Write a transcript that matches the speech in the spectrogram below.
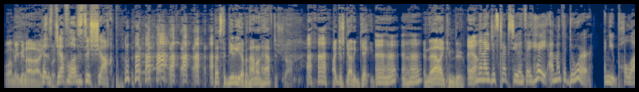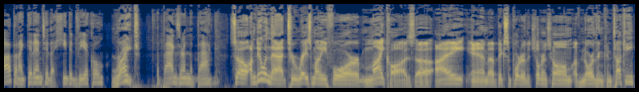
Well, maybe not ice. Because but- Jeff loves to shop. That's the beauty of it. I don't have to shop. Uh-huh. I just got to get you. there. Uh-huh, yeah. Uh-huh. And that I can do. And then I just text you and say, "Hey, I'm at the door." And you pull up and I get into the heated vehicle. Right. The bags are in the back. So I'm doing that to raise money for my cause. Uh, I am a big supporter of the Children's Home of Northern Kentucky.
